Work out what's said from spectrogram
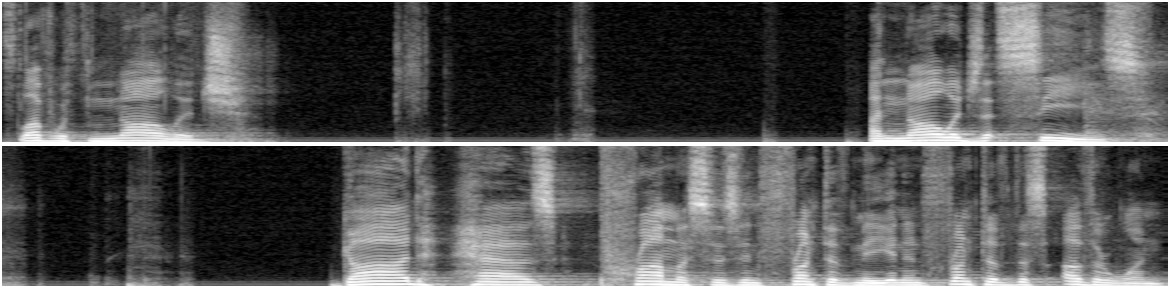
It's love with knowledge. A knowledge that sees. God has promises in front of me and in front of this other one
